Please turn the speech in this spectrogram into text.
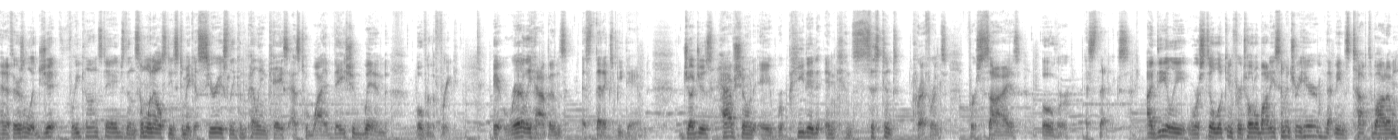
And if there's a legit freak on stage, then someone else needs to make a seriously compelling case as to why they should win over the freak. It rarely happens, aesthetics be damned. Judges have shown a repeated and consistent preference for size over aesthetics. Ideally, we're still looking for total body symmetry here. That means top to bottom,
